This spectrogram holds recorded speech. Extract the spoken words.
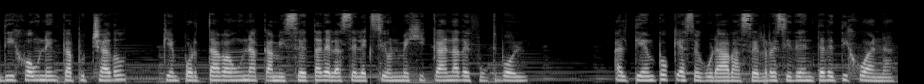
Dijo un encapuchado, quien portaba una camiseta de la selección mexicana de fútbol. Al tiempo que aseguraba ser residente de Tijuana,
